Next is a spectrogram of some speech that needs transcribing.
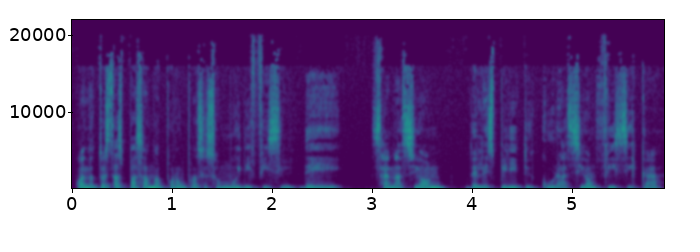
Cuando tú estás pasando por un proceso muy difícil de sanación del espíritu y curación física,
